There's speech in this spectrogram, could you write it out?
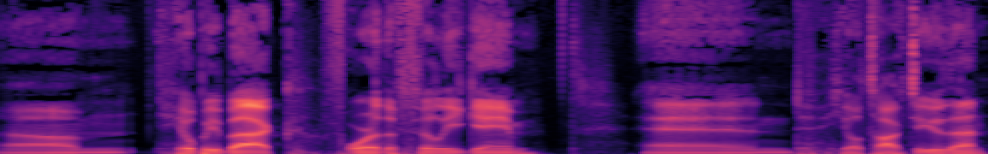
Um, he'll be back for the Philly game, and he'll talk to you then.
